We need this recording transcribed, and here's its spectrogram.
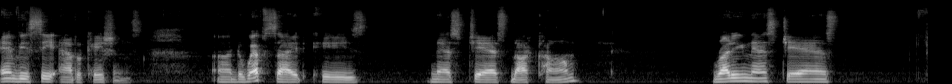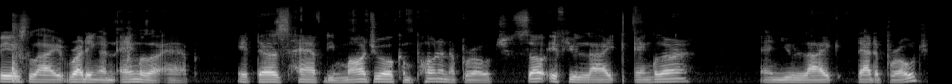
MVC applications. Uh, the website is nestjs.com. Writing Nest.js feels like writing an Angular app. It does have the module component approach. So if you like Angular and you like that approach,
